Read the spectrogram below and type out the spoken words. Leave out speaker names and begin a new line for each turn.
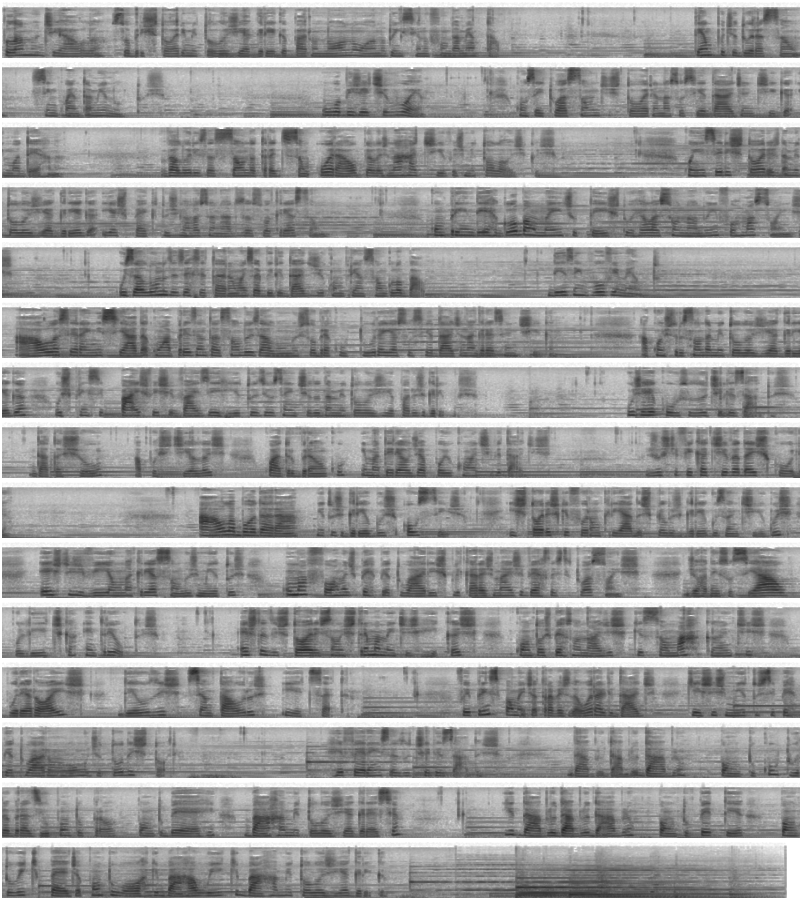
Plano de aula sobre História e Mitologia Grega para o nono ano do ensino fundamental. Tempo de duração: 50 minutos. O objetivo é conceituação de história na sociedade antiga e moderna, valorização da tradição oral pelas narrativas mitológicas, conhecer histórias da mitologia grega e aspectos relacionados à sua criação compreender globalmente o texto relacionando informações. Os alunos exercitarão as habilidades de compreensão global. Desenvolvimento. A aula será iniciada com a apresentação dos alunos sobre a cultura e a sociedade na Grécia Antiga, a construção da mitologia grega, os principais festivais e ritos e o sentido da mitologia para os gregos. Os recursos utilizados: data show, apostilas, quadro branco e material de apoio com atividades. Justificativa da escolha. A aula abordará mitos gregos, ou seja, histórias que foram criadas pelos gregos antigos. Estes viam na criação dos mitos uma forma de perpetuar e explicar as mais diversas situações, de ordem social, política, entre outras. Estas histórias são extremamente ricas, quanto aos personagens que são marcantes por heróis, deuses, centauros e etc. Foi principalmente através da oralidade que estes mitos se perpetuaram ao longo de toda a história. Referências utilizadas: www.culturabrasil.pro.br barra mitologia Grécia e www.pt.com www.wikipedia.org barra wiki barra mitologia grega.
